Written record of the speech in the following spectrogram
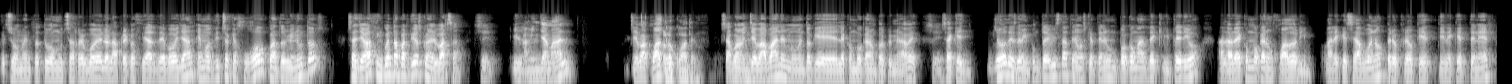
en su momento tuvo mucho revuelo, la precocidad de Boyan, hemos dicho que jugó, ¿cuántos minutos? O sea, lleva 50 partidos con el Barça. Sí. Y Lamine Yamal lleva 4. Solo cuatro. O sea, bueno, Sí. llevaba en el momento que le convocaron por primera vez. Sí. O sea que yo, desde mi punto de vista, tenemos que tener un poco más de criterio a la hora de convocar un jugador. Y vale que sea bueno, pero creo que tiene que tener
